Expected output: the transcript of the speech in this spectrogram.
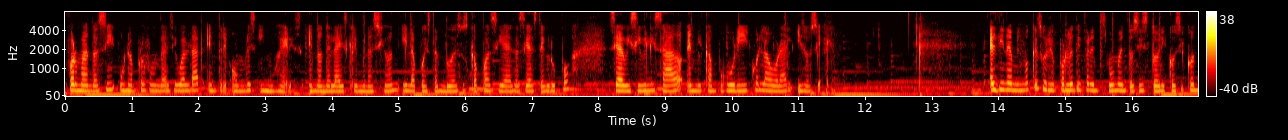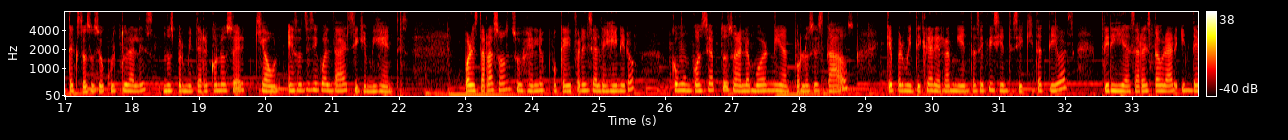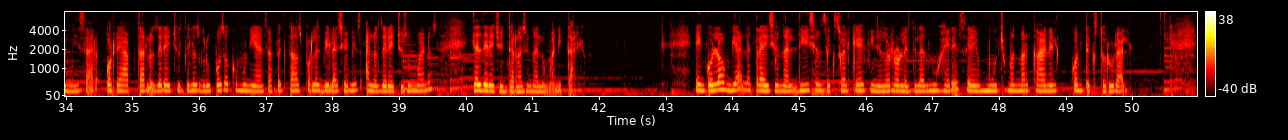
formando así una profunda desigualdad entre hombres y mujeres, en donde la discriminación y la puesta en duda de sus capacidades hacia este grupo se ha visibilizado en el campo jurídico, laboral y social. El dinamismo que surge por los diferentes momentos históricos y contextos socioculturales nos permite reconocer que aún esas desigualdades siguen vigentes. Por esta razón surge el enfoque diferencial de género como un concepto usado en la modernidad por los estados que permite crear herramientas eficientes y equitativas dirigidas a restaurar, indemnizar o readaptar los derechos de los grupos o comunidades afectados por las violaciones a los derechos humanos y al derecho internacional humanitario. En Colombia, la tradicional división sexual que define los roles de las mujeres se ve mucho más marcada en el contexto rural.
